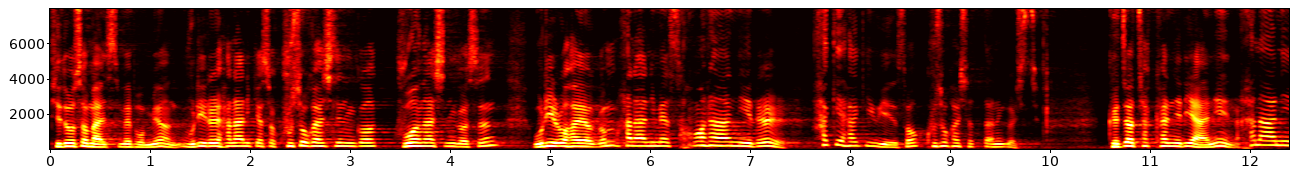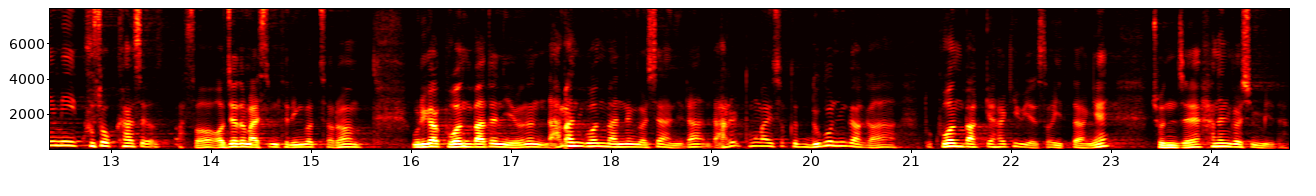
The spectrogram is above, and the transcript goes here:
디도서 말씀에 보면 우리를 하나님께서 구속하신 것, 구원하신 것은 우리로 하여금 하나님의 선한 일을 하게 하기 위해서 구속하셨다는 것이죠. 그저 착한 일이 아닌 하나님이 구속하셔서 어제도 말씀드린 것처럼 우리가 구원받은 이유는 나만 구원받는 것이 아니라 나를 통하여서 그 누군가가 또 구원받게 하기 위해서 이 땅에 존재하는 것입니다.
